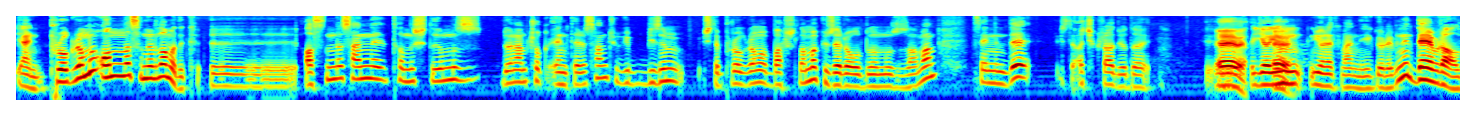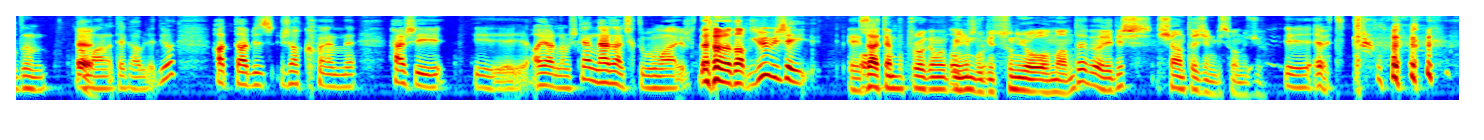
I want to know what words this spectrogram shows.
Yani programı onunla sınırlamadık. Ee, aslında seninle tanıştığımız dönem çok enteresan. Çünkü bizim işte programa başlamak üzere olduğumuz zaman senin de işte Açık Radyo'da e, Evet, yayın yönetmenliği görevini devraldığın Evet. zamana tekabül ediyor. Hatta biz Jacques Cohen'le her şeyi e, ayarlamışken nereden çıktı bu Mahir denen adam gibi bir şey. E, zaten bu programı benim olmuştur. bugün sunuyor olmam da böyle bir şantajın bir sonucu. E, evet.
